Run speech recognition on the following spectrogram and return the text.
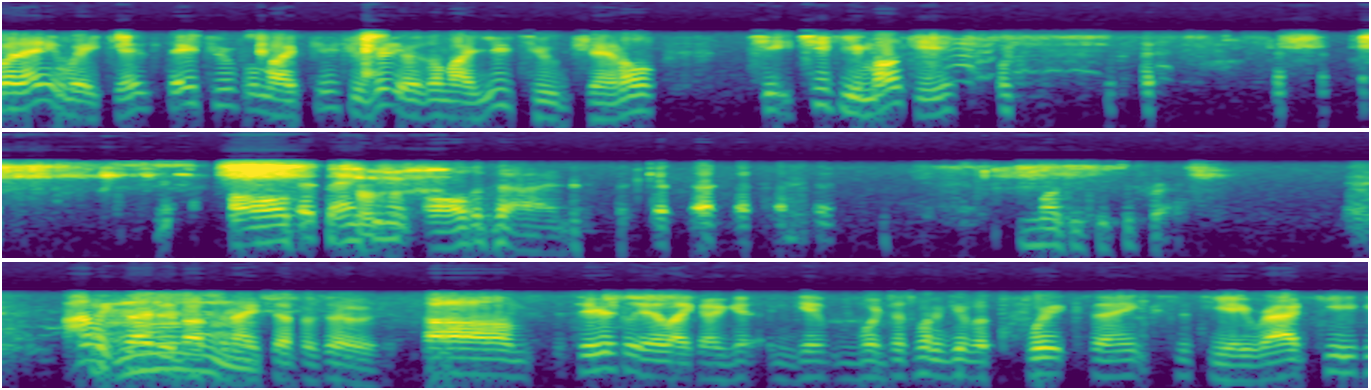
But anyway, kids, stay tuned for my future videos on my YouTube channel, che- Cheeky Monkey. All spanking it all the time. Monkey keeps it fresh. I'm excited about Mm. tonight's episode. Um, seriously, like I get, give, just want to give a quick thanks to T.A. Radke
